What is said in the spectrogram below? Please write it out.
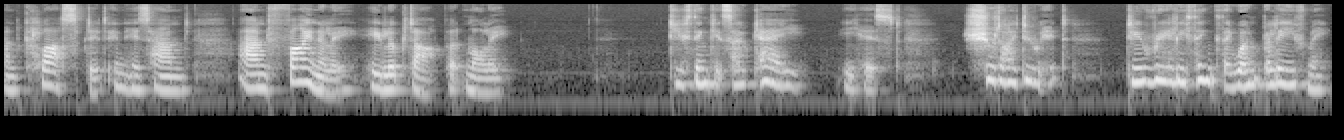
and clasped it in his hand. And finally he looked up at Molly. Do you think it's okay? He hissed. Should I do it? Do you really think they won't believe me?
